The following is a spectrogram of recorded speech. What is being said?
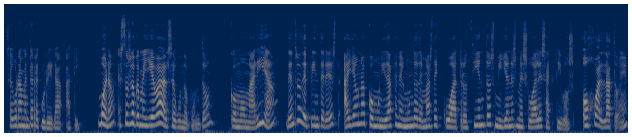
seguramente recurrirá a ti. Bueno, esto es lo que me lleva al segundo punto. Como María, dentro de Pinterest hay una comunidad en el mundo de más de 400 millones mensuales activos. Ojo al dato, ¿eh?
